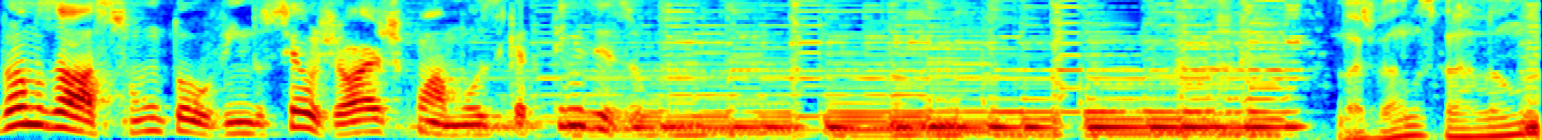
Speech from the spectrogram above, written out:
Vamos ao assunto ouvindo seu Jorge com a música Tinzizu. Nós vamos para longe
